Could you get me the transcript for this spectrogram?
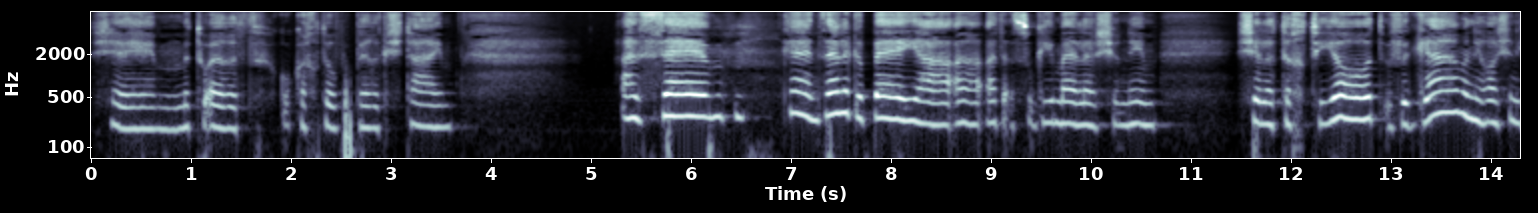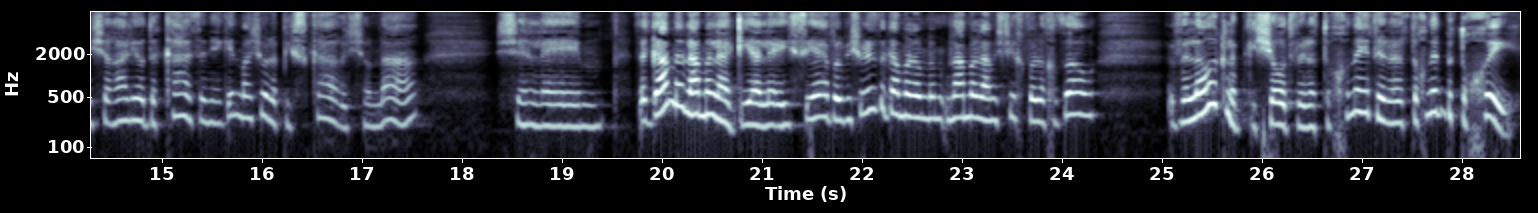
שמתוארת כל כך טוב בפרק 2. אז כן, זה לגבי הסוגים האלה השונים של התחתיות, וגם אני רואה שנשארה לי עוד דקה, אז אני אגיד משהו על הפסקה הראשונה. של... אמ, זה גם למה להגיע ל-ACA, אבל בשבילי זה גם למה להמשיך ולחזור, ולא רק לפגישות ולתוכנית, אלא לתוכנית בתוכי,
